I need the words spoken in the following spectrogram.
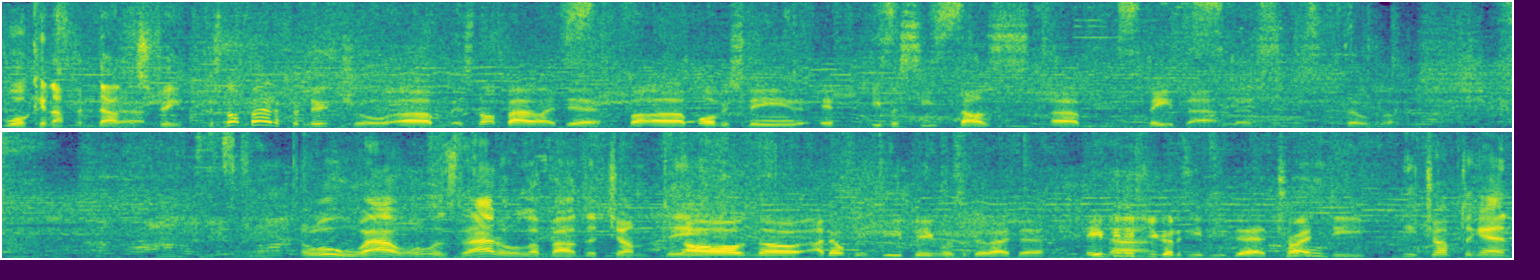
walking up and down Yeah. the street. It's not bad for neutral. Um, it's not a bad idea, but uh, obviously if C does um, bait that, then it's over. Oh wow, what was that all about? The jump D. Oh no, I don't think DPing was a good idea. Even if you got a DP there, try Ooh, D. He dropped again.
